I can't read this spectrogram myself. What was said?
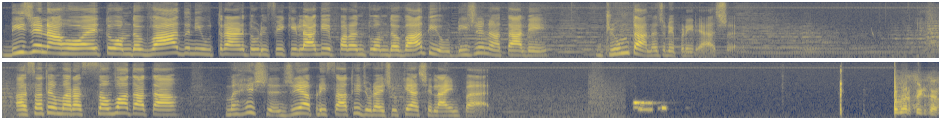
ડીજે ના હોય તો અમદાવાદની ઉત્તરાયણ થોડી ફીકી લાગે, પરંતુ અમદાવાદીઓ ડીજેના તાલે ઝૂમતા નજરે પડી રહ્યા છે. આ સાથે અમારા સંવાદદાતા મહેશ, જે આપણી સાથે જોડાઈ ચૂક્યા છે લાઈન પર. ફિટ કર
